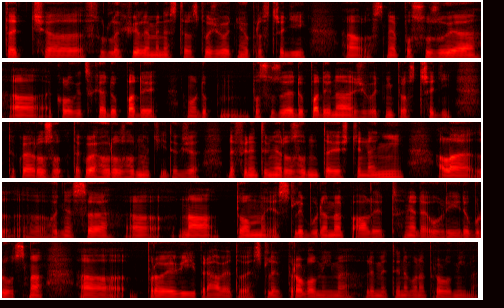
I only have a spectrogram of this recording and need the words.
teď v tuhle chvíli ministerstvo životního prostředí vlastně posuzuje ekologické dopady nebo do, posuzuje dopady na životní prostředí takové rozho, takového rozhodnutí, takže definitivně rozhodnuté ještě není, ale eh, hodně se eh, na tom, jestli budeme pálit hnědé uhlí do budoucna, eh, projeví právě to, jestli prolomíme limity nebo neprolomíme.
